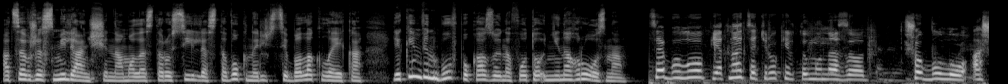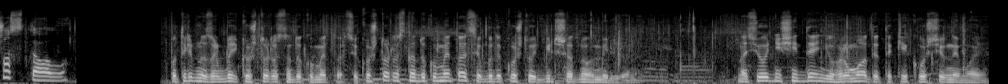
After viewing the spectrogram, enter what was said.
А це вже Смілянщина, мале старосілля, ставок на річці Балаклейка. Яким він був, показує на фото Ніна Грозна. Це було 15 років тому назад. Що було, а що стало? Потрібно зробити кошторисну документацію. Кошторисна документація буде коштувати більше одного мільйона. На сьогоднішній день у громади таких коштів немає.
